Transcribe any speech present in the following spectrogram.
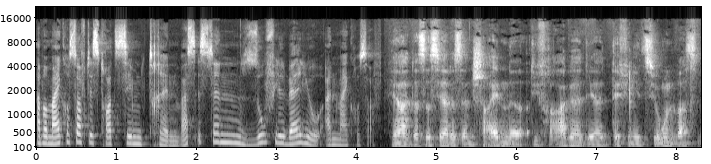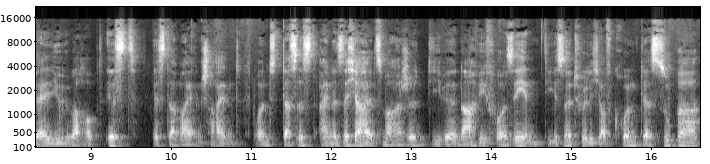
aber Microsoft ist trotzdem drin. Was ist denn so viel Value an Microsoft? Ja, das ist ja das Entscheidende. Die Frage der Definition, was Value überhaupt ist, ist dabei entscheidend. Und das ist eine Sicherheitsmarge, die wir nach wie vor sehen. Die ist natürlich aufgrund des super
